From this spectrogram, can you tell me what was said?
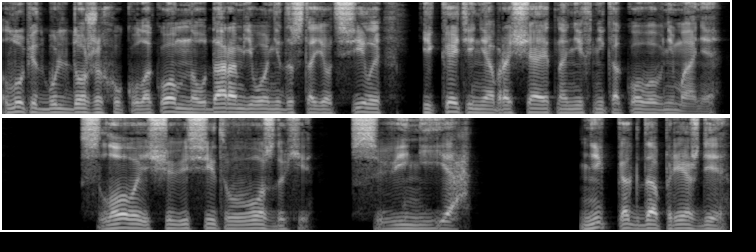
лупит бульдожиху кулаком, но ударом его не достает силы, и Кэти не обращает на них никакого внимания. Слово еще висит в воздухе. «Свинья!» Никогда прежде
